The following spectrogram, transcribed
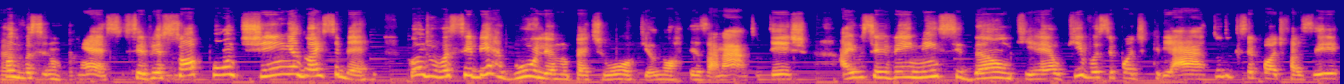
É. Quando você não conhece, você vê só a pontinha do iceberg. Quando você mergulha no patchwork, no artesanato, texto, aí você vê a imensidão que é, o que você pode criar, tudo que você pode fazer.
